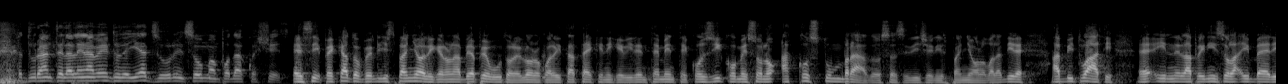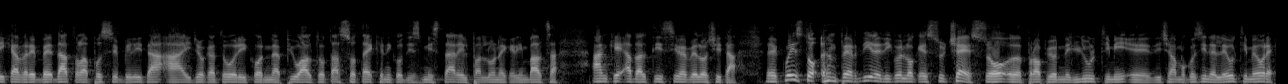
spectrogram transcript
durante l'allenamento degli azzurri insomma un po' d'acqua è scesa. Eh sì, peccato per gli spagnoli che non abbia piovuto, le loro qualità tecniche evidentemente così come sono acostumbrados, si dice in spagnolo, vale a dire abituati eh, nella penisola iberica avrebbe dato la possibilità ai giocatori con più alto tasso tecnico di smistare il pallone che rimbalza anche ad altissime velocità. Eh, questo per dire di quello che è successo eh, proprio negli ultimi, eh, diciamo così, nelle ultime ore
